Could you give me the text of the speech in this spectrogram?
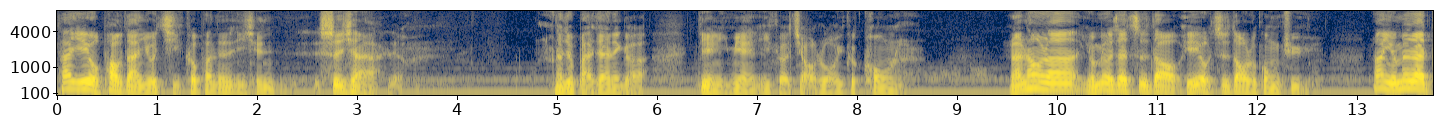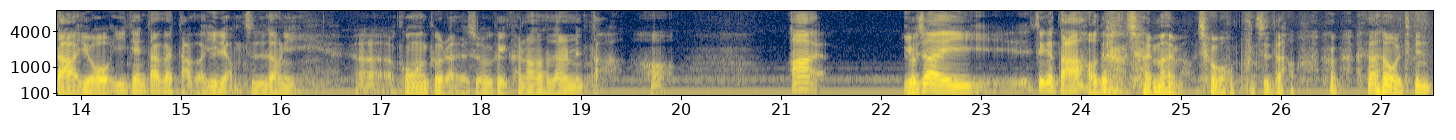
它也有炮弹，有几颗炮弹以前剩下来的，那就摆在那个。店里面一个角落一个 corner。然后呢，有没有在制刀？也有制刀的工具。那有没有在打油？一天大概打个一两支，让你呃观光客来的时候可以看到他在那边打啊啊，有在这个打好的在卖嘛？这我不知道，但是我听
